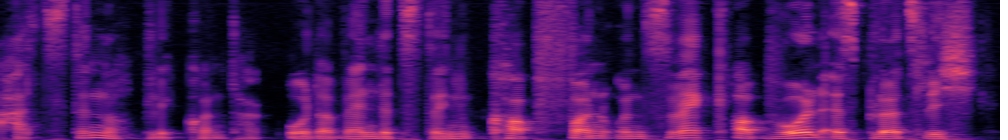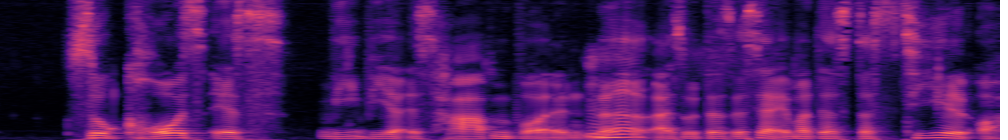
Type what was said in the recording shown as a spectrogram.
hat's denn noch Blickkontakt oder wendet's den Kopf von uns weg, obwohl es plötzlich so groß ist, wie wir es haben wollen. Ne? Mhm. Also das ist ja immer das, das Ziel, oh,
